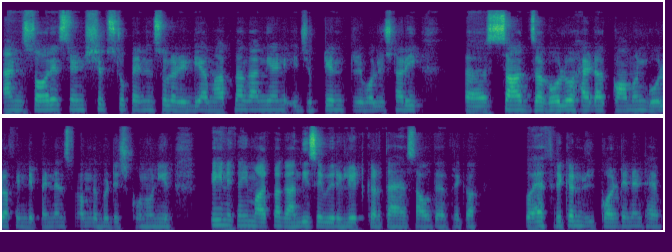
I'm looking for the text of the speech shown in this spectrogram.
and Sahure sent ships to peninsular India Mahatma Gandhi and Egyptian revolutionary Saad Zaghloul had a common goal of independence from the British colonial कहीं ना कहीं महात्मा गांधी से भी रिलेट करता है साउथ अफ्रीका तो अफ्रीकन कॉन्टिनेंट है।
